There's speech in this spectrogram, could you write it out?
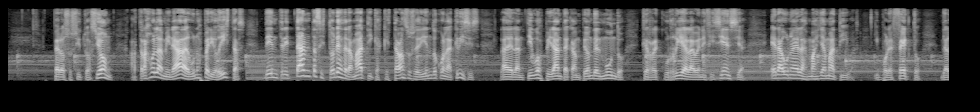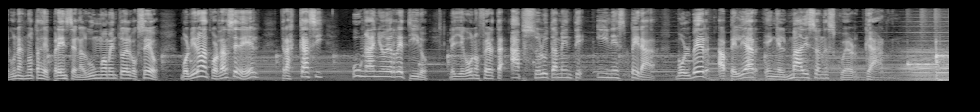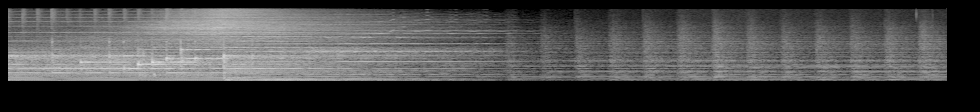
Pero su situación atrajo la mirada de algunos periodistas. De entre tantas historias dramáticas que estaban sucediendo con la crisis, la del antiguo aspirante a campeón del mundo que recurría a la beneficencia era una de las más llamativas. Y por efecto de algunas notas de prensa en algún momento del boxeo, volvieron a acordarse de él tras casi un año de retiro. Le llegó una oferta absolutamente inesperada volver a pelear en el Madison Square Garden.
